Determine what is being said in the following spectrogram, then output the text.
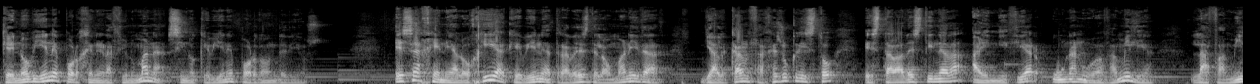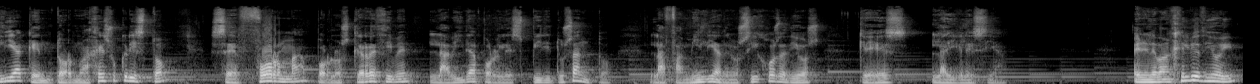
que no viene por generación humana, sino que viene por don de Dios. Esa genealogía que viene a través de la humanidad y alcanza a Jesucristo estaba destinada a iniciar una nueva familia, la familia que en torno a Jesucristo se forma por los que reciben la vida por el Espíritu Santo, la familia de los hijos de Dios que es la Iglesia. En el Evangelio de hoy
